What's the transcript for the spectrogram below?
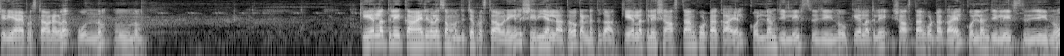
ശരിയായ പ്രസ്താവനകൾ ഒന്നും മൂന്നും. കേരളത്തിലെ കായലുകളെ സംബന്ധിച്ച പ്രസ്താവനയിൽ ശരിയല്ലാത്തവ കണ്ടെത്തുക. കേരളത്തിലെ ശാസ്താംകോട്ട കായൽ കൊല്ലം ജില്ലയിൽ സ്ഥിതി ചെയ്യുന്നു. കേരളത്തിലെ ശാസ്താംകോട്ട കായൽ കൊല്ലം ജില്ലയിൽ സ്ഥിതി ചെയ്യുന്നു.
